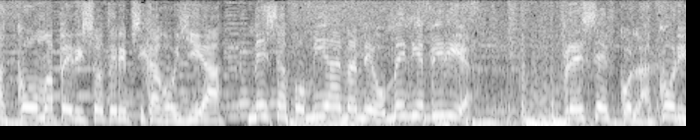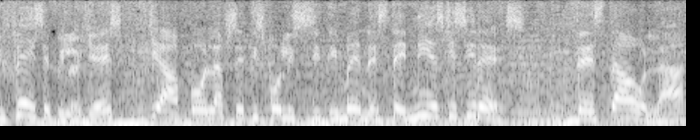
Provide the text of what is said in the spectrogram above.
Ακόμα περισσότερη ψυχαγωγία μέσα από μια ανανεωμένη εμπειρία. Βρες εύκολα κορυφαίες επιλογές και απόλαυσε τις πολυσυζητημένες ταινίες και σειρές. Δες τα όλα,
